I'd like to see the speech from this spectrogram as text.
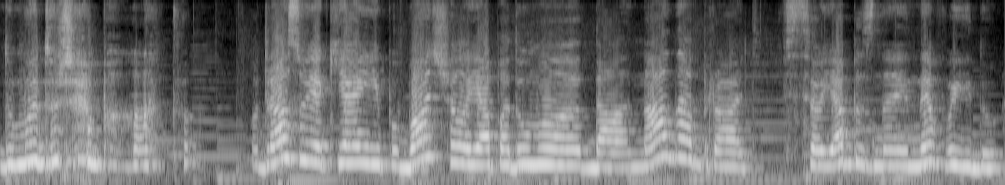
Думаю, дуже багато. Одразу як я її побачила, я подумала, да, надо брати. Все, я без неї не вийду.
